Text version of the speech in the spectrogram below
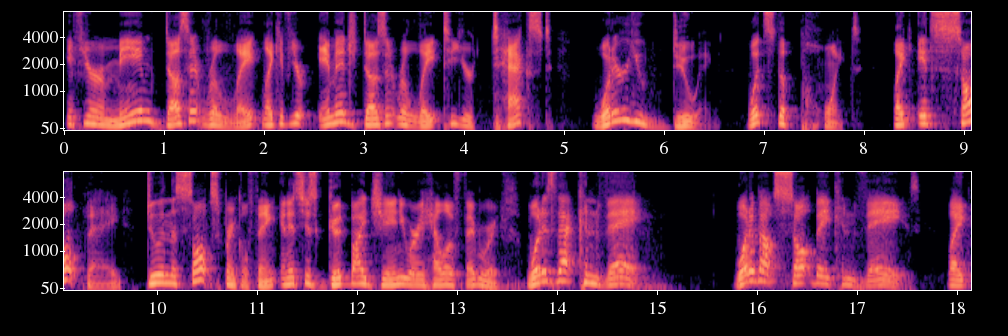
if your meme doesn't relate, like if your image doesn't relate to your text, what are you doing? What's the point? Like it's Salt Bae doing the salt sprinkle thing, and it's just goodbye January, hello February. What does that convey? What about Salt Bae conveys? Like,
